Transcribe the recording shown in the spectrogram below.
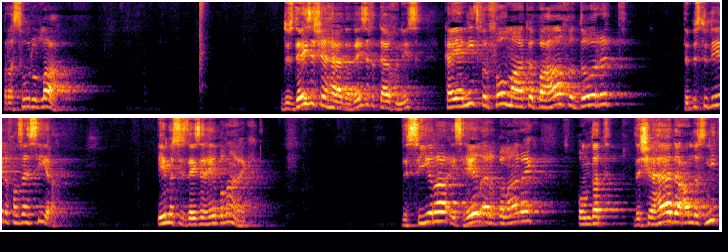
Rasulullah. Dus deze shahada, deze getuigenis, kan jij niet vervolmaken behalve door het te bestuderen van zijn sira. Immers is deze heel belangrijk. De sira is heel erg belangrijk, omdat de shahada anders niet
